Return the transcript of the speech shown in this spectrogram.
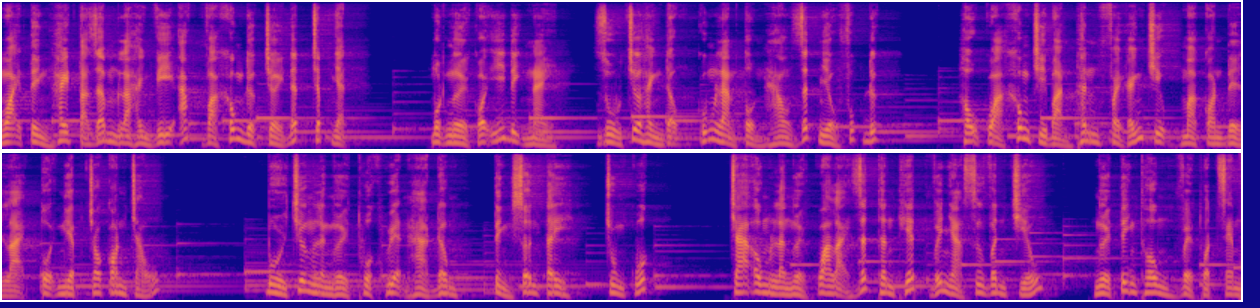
Ngoại tình hay tà dâm là hành vi ác và không được trời đất chấp nhận. Một người có ý định này, dù chưa hành động cũng làm tổn hao rất nhiều phúc đức. Hậu quả không chỉ bản thân phải gánh chịu mà còn để lại tội nghiệp cho con cháu. Bùi Trương là người thuộc huyện Hà Đông, tỉnh Sơn Tây, Trung Quốc. Cha ông là người qua lại rất thân thiết với nhà sư Vân Chiếu, người tinh thông về thuật xem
